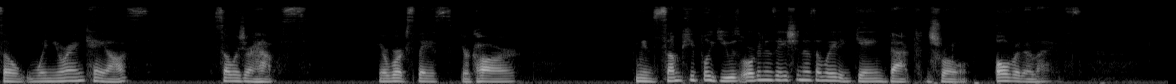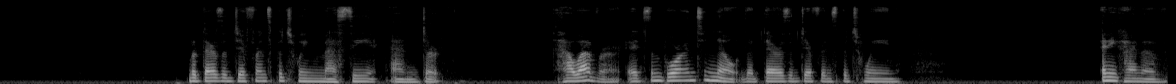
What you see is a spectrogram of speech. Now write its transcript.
So when you're in chaos, so is your house, your workspace, your car. I mean, some people use organization as a way to gain back control over their lives. But there's a difference between messy and dirty. However, it's important to note that there is a difference between any kind of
